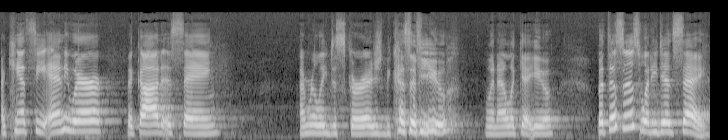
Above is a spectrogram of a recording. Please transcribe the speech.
I can't see anywhere that God is saying, I'm really discouraged because of you when I look at you. But this is what he did say.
